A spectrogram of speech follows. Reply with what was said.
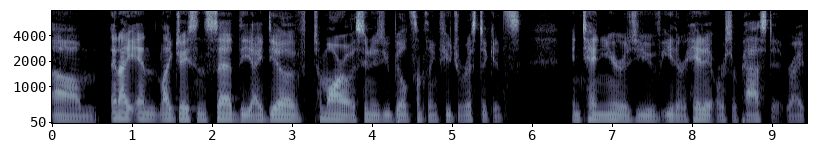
um and i and like jason said the idea of tomorrow as soon as you build something futuristic it's in 10 years you've either hit it or surpassed it right?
